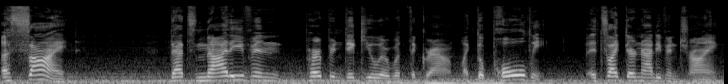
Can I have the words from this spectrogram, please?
a sign that's not even perpendicular with the ground. Like the polling, it's like they're not even trying.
